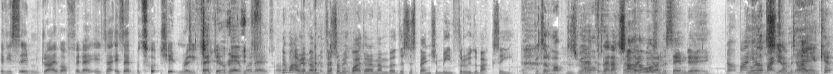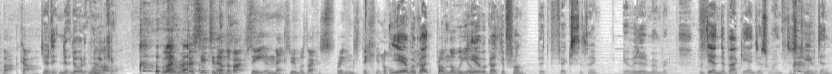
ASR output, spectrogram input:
if you see him drive off in it, his, his head was touching roof anyway, wasn't it? No, but I remember for some reason. Why do I remember the suspension being through the back seat? Because that happened as well Yeah, 'cause that afterwards. happened. Ah, that wasn't got- the same day. No, back, No, you know, not the back same time we day. got Ah, you kept that car. Yeah, no, no, when we No. Well, I remember sitting on the back seat, and next to him was like a spring sticking up yeah, we got from the wheel. Yeah, we got the front bit fixed. I think. Yeah, we did remember, but then the back end just went, just caved in.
